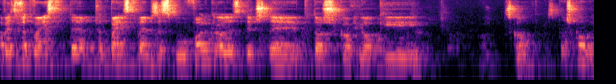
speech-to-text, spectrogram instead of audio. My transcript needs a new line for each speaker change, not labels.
A więc przed Państwem, przed państwem zespół folklorystyczny Ptoszkowioki... Skąd? Z Ptoszkowy.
